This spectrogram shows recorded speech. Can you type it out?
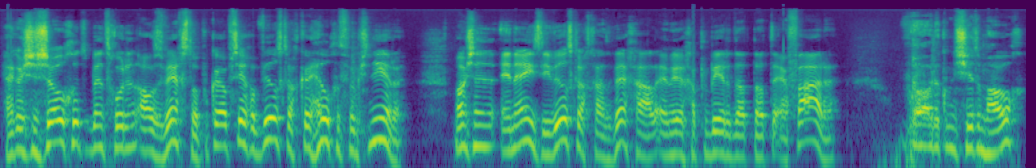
Kijk, als je zo goed bent geworden in alles wegstoppen, kan je op zich op wilskracht heel goed functioneren. Maar als je ineens die wilskracht gaat weghalen en weer gaat proberen dat, dat te ervaren, wow, dan komt die shit omhoog.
